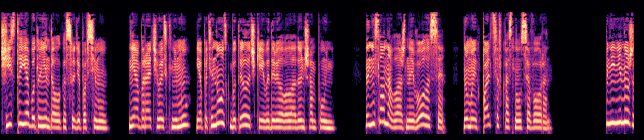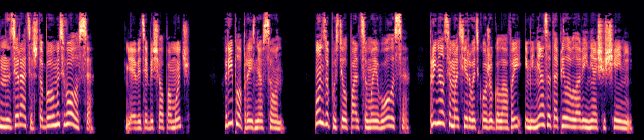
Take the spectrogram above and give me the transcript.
Чисто я буду недолго, судя по всему. Не оборачиваясь к нему, я потянулась к бутылочке и выдавила в ладонь шампунь. Нанесла на влажные волосы, но моих пальцев коснулся ворон. «Мне не нужен надзиратель, чтобы вымыть волосы». «Я ведь обещал помочь», — хрипло произнес он. Он запустил пальцы в мои волосы, принялся массировать кожу головы, и меня затопило в лавине ощущений.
